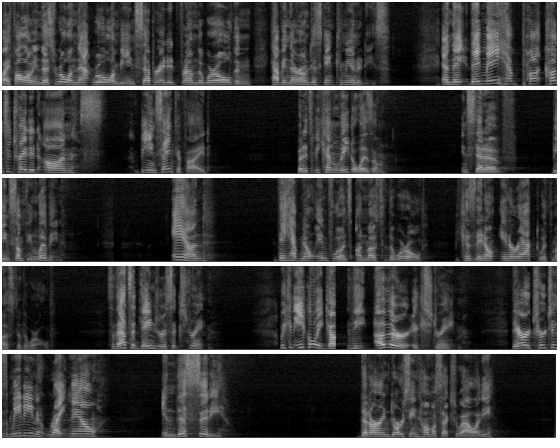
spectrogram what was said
by following this rule and that rule and being separated from the world and having their own distinct communities. And they, they may have concentrated on being sanctified, but it's become legalism instead of being something living. And they have no influence on most of the world because they don't interact with most of the world. So that's a dangerous extreme. We can equally go to the other extreme. There are churches meeting right now in this city that are endorsing homosexuality,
